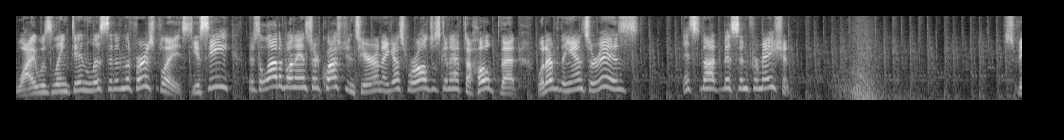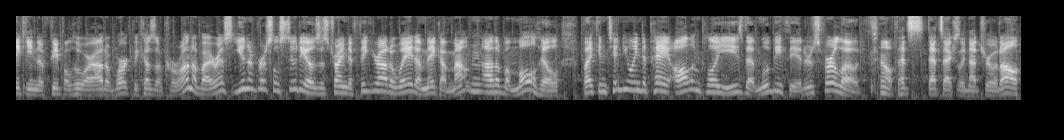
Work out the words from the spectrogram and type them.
why was LinkedIn listed in the first place? You see, there's a lot of unanswered questions here, and I guess we're all just going to have to hope that whatever the answer is, it's not misinformation. Speaking of people who are out of work because of coronavirus, Universal Studios is trying to figure out a way to make a mountain out of a molehill by continuing to pay all employees that movie theaters furloughed. No, that's that's actually not true at all.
